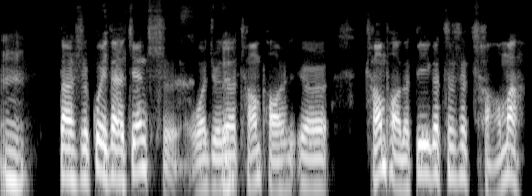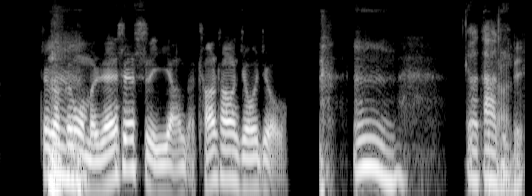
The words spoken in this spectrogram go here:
嗯但是贵在坚持。我觉得长跑，呃，长跑的第一个词是长嘛，这个跟嗯我们人生是一样的，长长久久。嗯，有道理。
